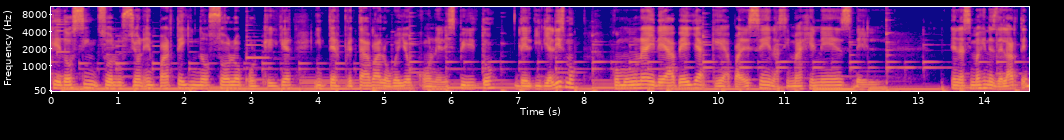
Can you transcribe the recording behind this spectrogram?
quedó sin solución en parte y no solo porque Hegel interpretaba lo bello con el espíritu del idealismo, como una idea bella que aparece en las imágenes del, en las imágenes del arte,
